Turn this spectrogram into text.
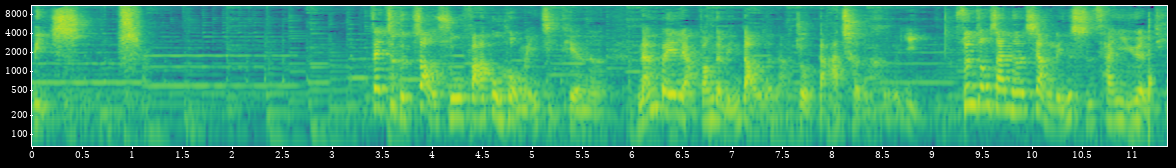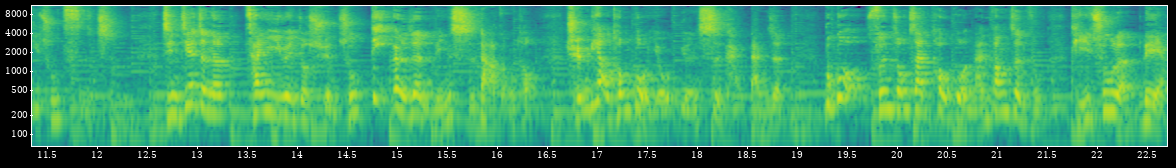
历史。在这个诏书发布后没几天呢，南北两方的领导人啊就达成合议。孙中山呢向临时参议院提出辞职，紧接着呢参议院就选出第二任临时大总统，全票通过由袁世凯担任。不过，孙中山透过南方政府提出了两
